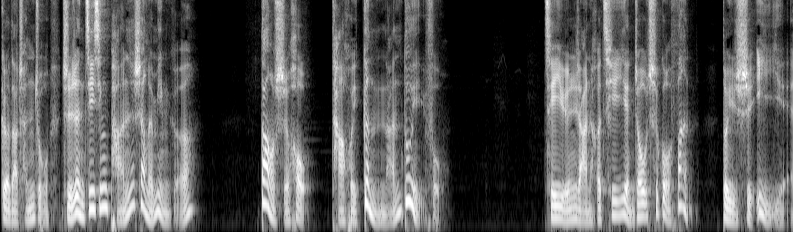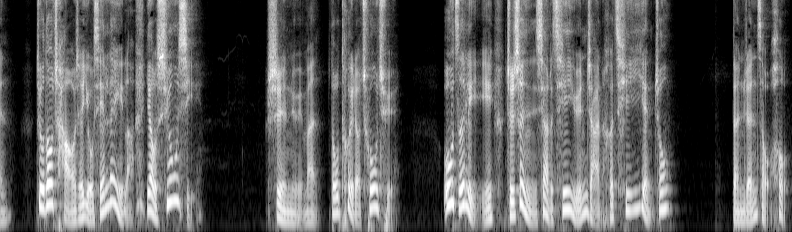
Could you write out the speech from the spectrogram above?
各大城主只认机星盘上的命格，到时候他会更难对付。戚云染和戚燕州吃过饭，对视一眼。就都吵着有些累了，要休息。侍女们都退了出去，屋子里只剩下了戚云染和戚燕州。等人走后，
